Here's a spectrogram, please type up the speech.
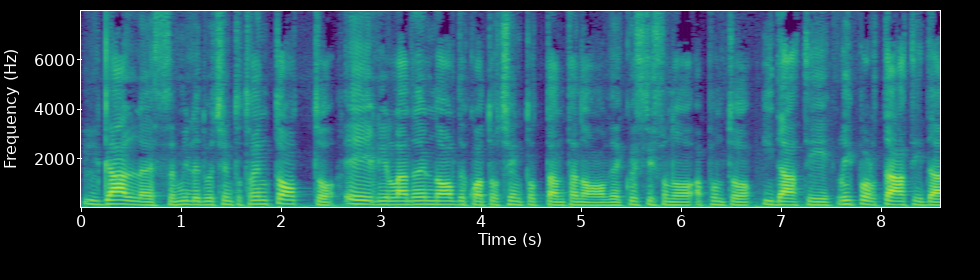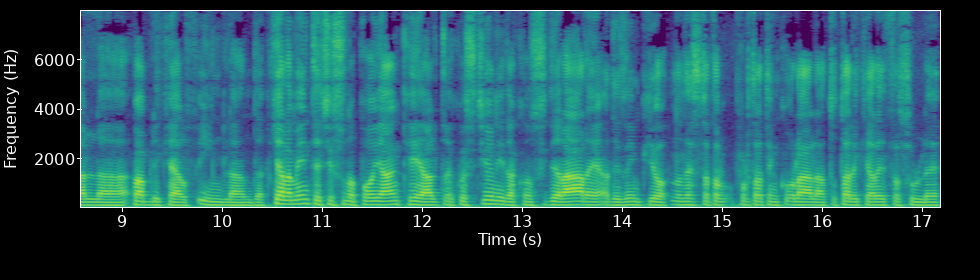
il Galles 1238 e l'Irlanda del Nord 489. Questi sono appunto i dati riportati dal Public Health England. Chiaramente ci sono poi anche altre questioni da considerare, ad esempio non è stata portata ancora la totale chiarezza sulle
